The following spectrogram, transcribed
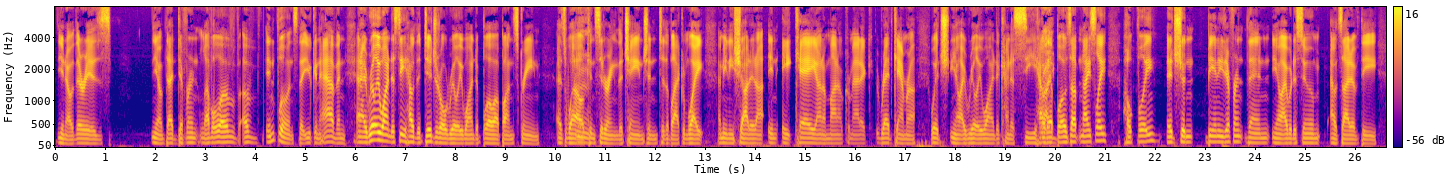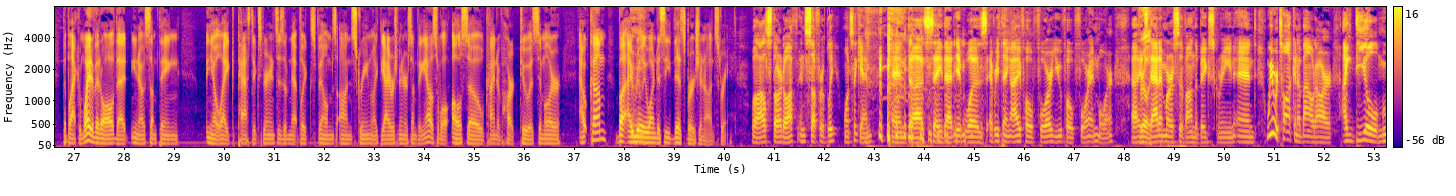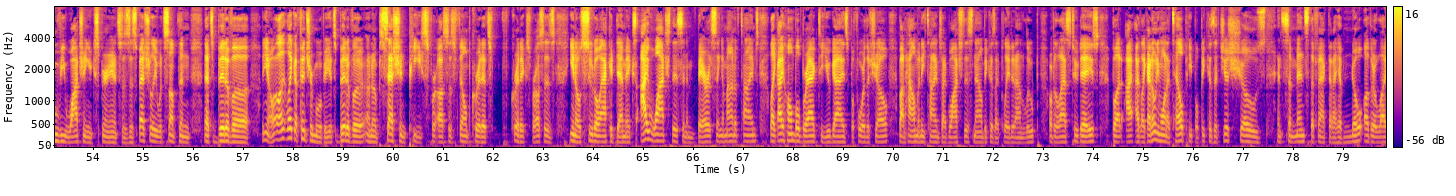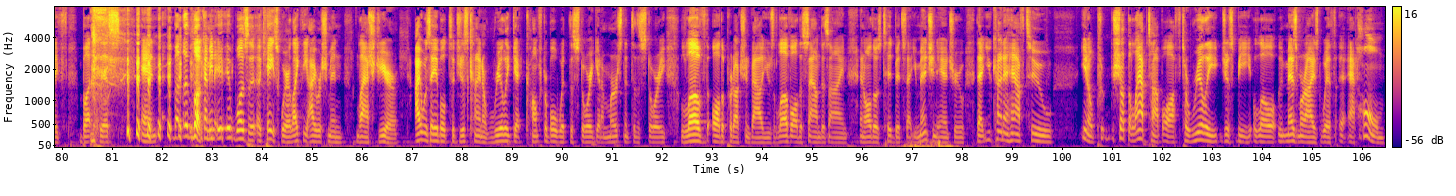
you know there is you know that different level of of influence that you can have. And and I really wanted to see how the digital really wanted to blow up on screen as well mm. considering the change into the black and white. I mean he shot it uh, in 8K on a monochromatic red camera which you know I really wanted to kind of see how Right. that blows up nicely. Hopefully it shouldn't be any different than you know I would assume outside of the the black and white of it all that you know something you know like past experiences of Netflix films on screen like The Irishman or something else will also kind of hark to a similar outcome. But I really mm-hmm. wanted to see this version on screen Well, I'll start off insufferably once again and uh, say that it was everything I've hoped for, you've hoped for, and more. Uh, it's Really? that immersive on the big screen. And we were talking about our ideal movie watching experiences, especially with something that's a bit of a, you know, like, like a Fincher movie. It's a bit of a, an obsession piece for us as film critics critics for us as you know pseudo academics i watched this an embarrassing amount of times. Like i humble brag to you guys before the show about how many times i've watched this now because i played it on loop over the last two days. But i, I like i don't even want to tell people because it just shows and cements the fact that i have no other life but this. And but uh, look i mean it, it was a, a case where like the irishman last year I was able to just kind of really get comfortable with the story, get immersed into the story, love all the production values, love all the sound design, and all those tidbits that you mentioned, Andrew, that you kind of have to you know, pr- shut the laptop off to really just be low mesmerized with uh, at home.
